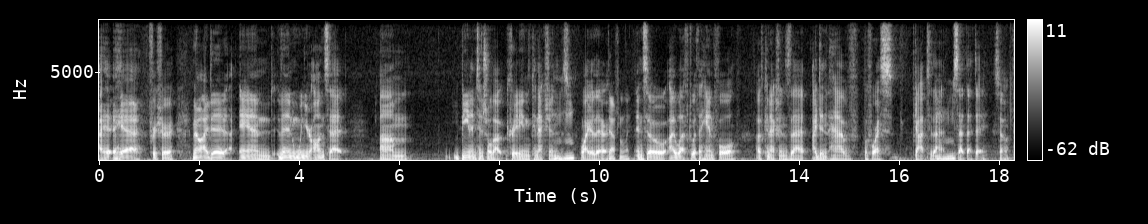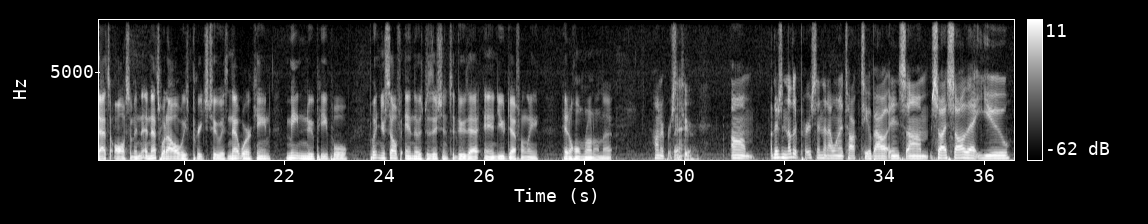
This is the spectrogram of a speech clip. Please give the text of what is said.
I, yeah, for sure. No, I did. And then when you're on set, um, being intentional about creating connections while you're there. Definitely. And so I left with a handful of connections that I didn't have before I s- got to that set that day. So That's awesome, and and that's what I always preach to is networking, meeting new people, putting yourself in those positions to do that, and you definitely hit a home run on that. Hundred percent. thank you. um there's another person that I want to talk to you about and it's um so I saw that you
